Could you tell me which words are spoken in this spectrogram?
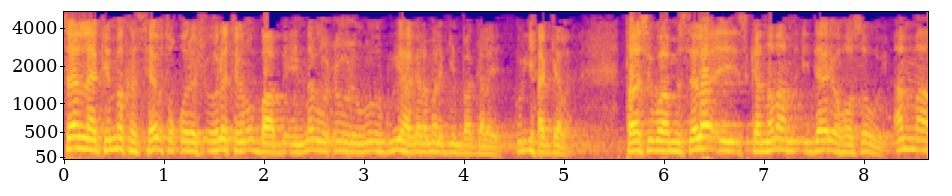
San laakiin marka seebta qoreysh oola tagan u baabi'in nabigu wuxuu i guryaha gala malgiin baa galay guryaha gala. Taasi waa masale iska nidaam idaari hoose wey amaa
